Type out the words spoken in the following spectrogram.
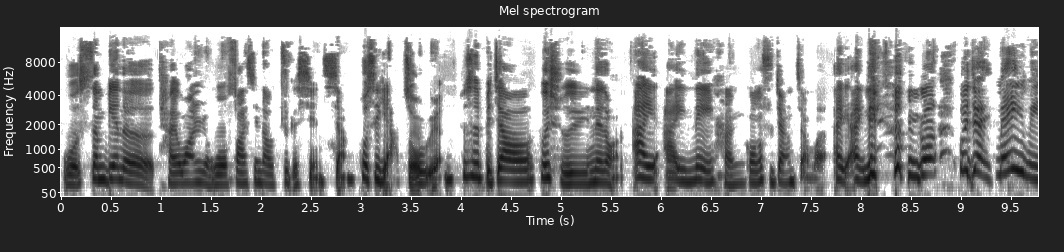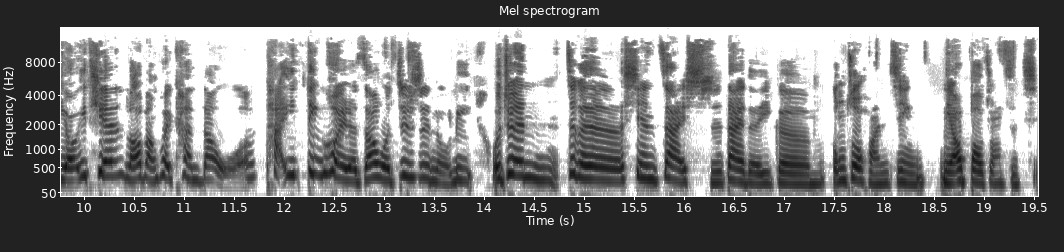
我身边的台湾人，我发现到这个现象，或是亚洲人，就是比较会属于那种爱爱内涵光，是这样讲吗？爱爱内涵光，会觉得 maybe 有一天老板会看到我，他一定会的，只要我继续努力。我觉得这个现在时代的一个工作环境，你要包装自己，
